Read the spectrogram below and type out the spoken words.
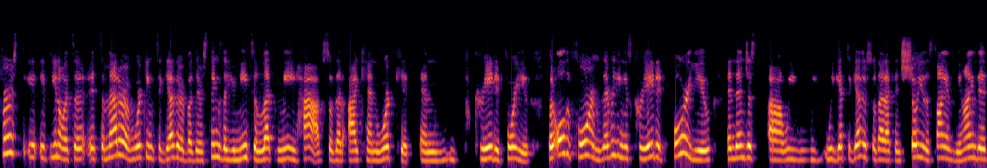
first it, it, you know it's a it's a matter of working together but there's things that you need to let me have so that i can work it and create it for you but all the forms everything is created for you and then just uh, we, we we get together so that i can show you the science behind it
